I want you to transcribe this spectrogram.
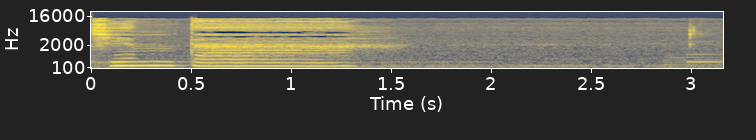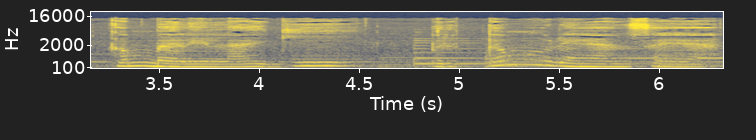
Cinta Kembali lagi bertemu dengan saya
